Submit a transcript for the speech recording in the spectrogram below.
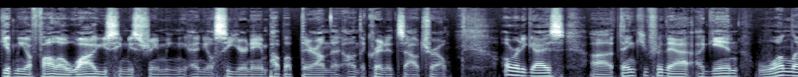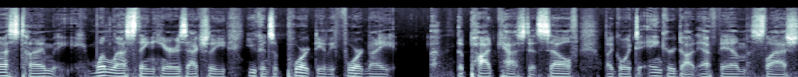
give me a follow while you see me streaming, and you'll see your name pop up there on the on the credits outro. Alrighty, guys, uh, thank you for that. Again, one last time, one last thing here is actually you can support Daily Fortnite, the podcast itself, by going to anchor.fm slash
